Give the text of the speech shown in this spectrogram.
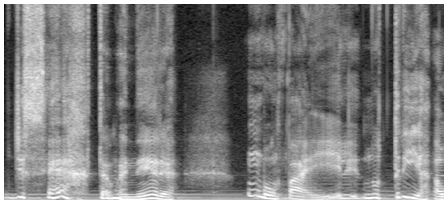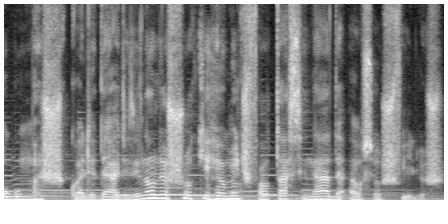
de certa maneira, um bom pai. Ele nutria algumas qualidades e não deixou que realmente faltasse nada aos seus filhos.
